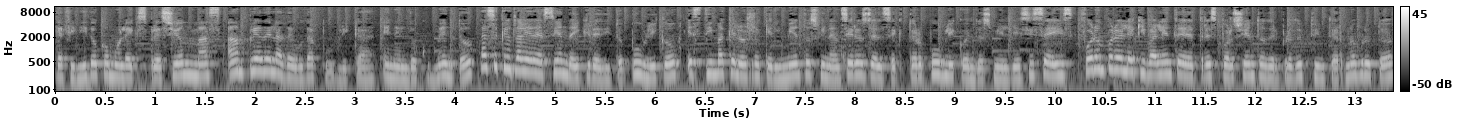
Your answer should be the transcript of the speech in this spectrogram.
definido como la expresión más amplia de la deuda pública. En el documento, la Secretaría de Hacienda y Crédito Público estima que los requerimientos financieros del sector público en 2016 fueron por el equivalente de 3% del Producto Interno Bruto,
